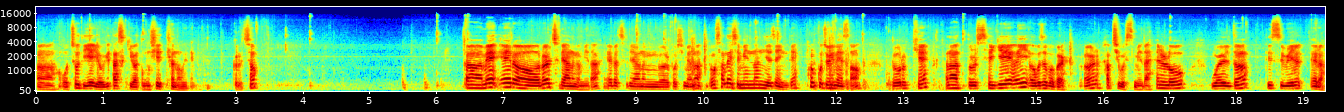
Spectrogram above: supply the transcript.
어, 5초 뒤에 여기 다섯 개가 동시에 튀어나오게 됩니다. 그렇죠? 다음에 에러를 처리하는 겁니다. 에러 처리하는 걸 보시면은 이거 상당히 재밌는 예제인데 forkJoin에서 이렇게 하나, 둘, 세 개의 observable을 합치고 있습니다. hello, world, this will, error.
